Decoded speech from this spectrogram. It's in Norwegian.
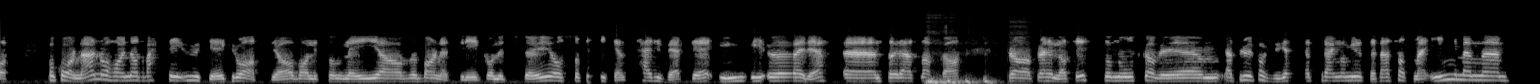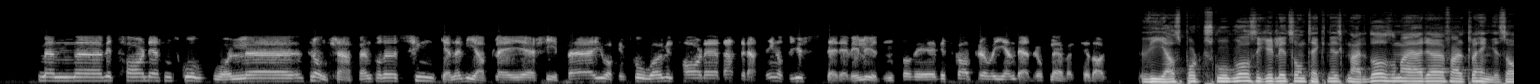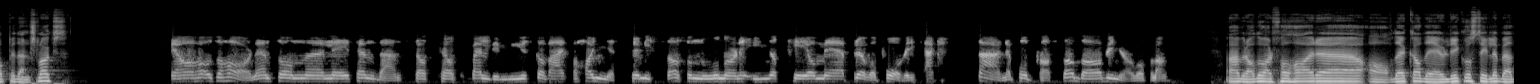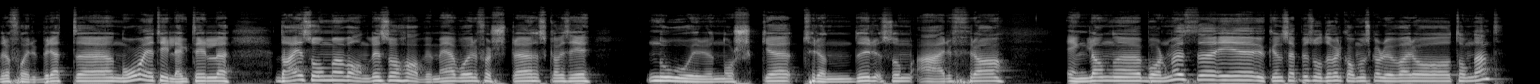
på corneren. og Han hadde vært ei uke i Kroatia og var litt sånn lei av barneskrik og litt støy. og Så fikk han servert det inn i øret eh, når jeg snakka fra, fra Hellas sist. Så nå skal vi eh, Jeg tror faktisk jeg trenger å mute, for jeg satte meg inn. men eh, men uh, vi tar det som Skogvold, uh, frontsjefen på det synkende Viaplay-skipet, Joakim Skogvold, vi tar det til etterretning og så justerer vi lyden. Så vi, vi, skal prøve å gi en bedre opplevelse i dag. Viasport Skogvold, sikkert litt sånn teknisk nerd som er uh, ferdig til å henge seg opp i den slags? Ja, og så har han en sånn lei tendens til at, til at, veldig mye skal være på hans premisser. Så nå når han er inn og til og med prøver å påvirke eksterne podkaster, da begynner det å gå for langt. Det er bra du i hvert fall har eh, avdekka det, Ulrik, og stiller bedre forberedt eh, nå. I tillegg til deg som vanlig, så har vi med vår første, skal vi si, nordnorske trønder som er fra England, eh, Bournemouth, i ukens episode. Velkommen skal du være, og Tom Dent.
